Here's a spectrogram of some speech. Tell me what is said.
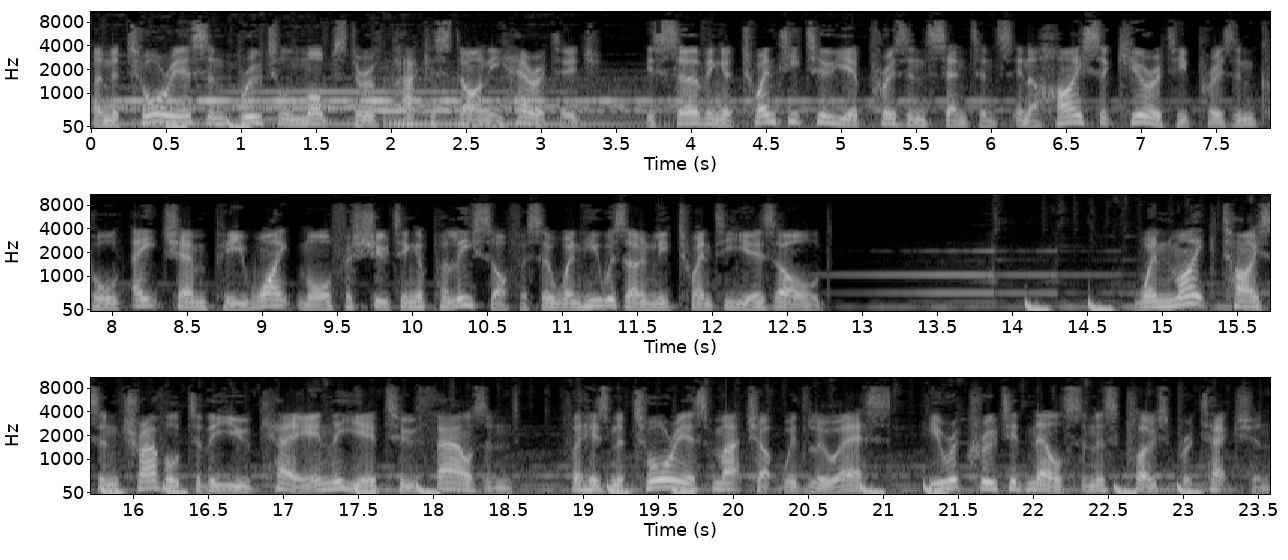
a notorious and brutal mobster of Pakistani heritage, is serving a 22-year prison sentence in a high-security prison called HMP Whitemoor for shooting a police officer when he was only 20 years old. When Mike Tyson traveled to the UK in the year 2000, for his notorious matchup with Lewis, he recruited Nelson as close protection.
